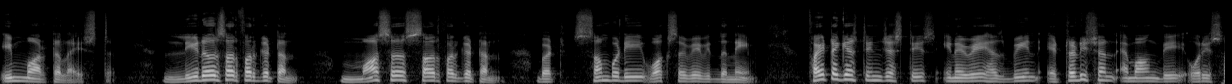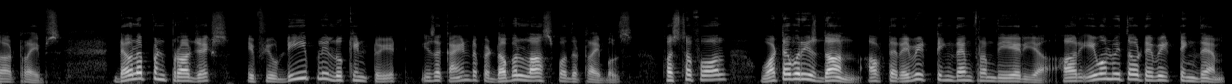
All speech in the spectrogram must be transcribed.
immortalized. Leaders are forgotten, masses are forgotten, but somebody walks away with the name. Fight against injustice in a way has been a tradition among the Orissa tribes. Development projects, if you deeply look into it, is a kind of a double loss for the tribals. First of all, whatever is done after evicting them from the area or even without evicting them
